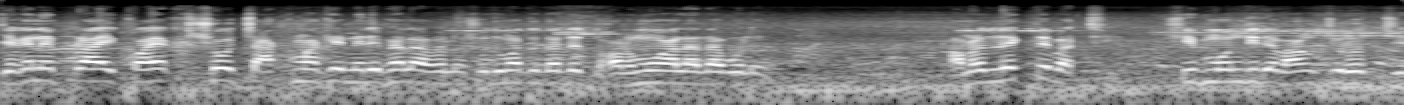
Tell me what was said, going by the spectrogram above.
যেখানে প্রায় কয়েকশো চাকমাকে মেরে ফেলা হলো, শুধুমাত্র তাদের ধর্ম আলাদা বলে। আমরা তো দেখতে পাচ্ছি, শিব মন্দিরে ভাঙচুর হচ্ছে,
